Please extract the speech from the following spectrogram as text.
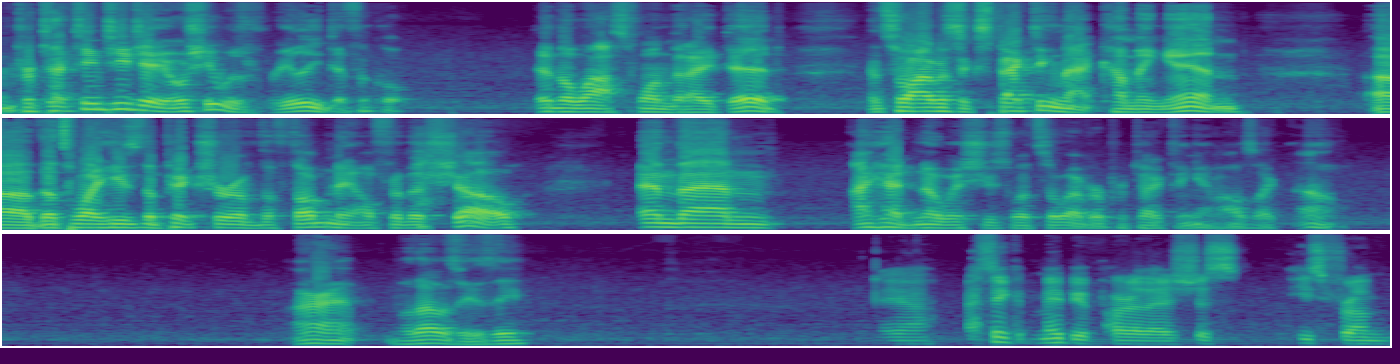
And protecting TJ Oshie was really difficult in the last one that I did, and so I was expecting that coming in. Uh, that's why he's the picture of the thumbnail for the show. And then I had no issues whatsoever protecting him. I was like, oh, all right. Well, that was easy. Yeah, I think maybe a part of that is just he's from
